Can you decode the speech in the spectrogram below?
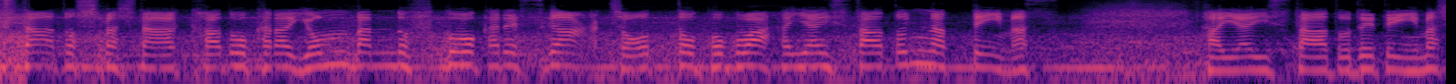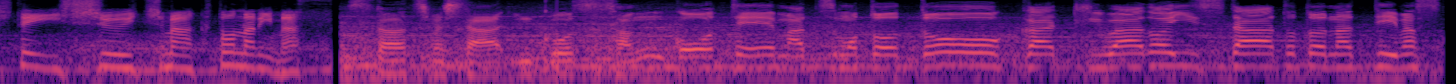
スタートしました。角から4番の福岡ですがちょっとここは早いスタートになっています。早いスタート出ていまして1周1マークとなります。スタートしました。インコース3号艇松本どうか際どいスタートとなっています。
